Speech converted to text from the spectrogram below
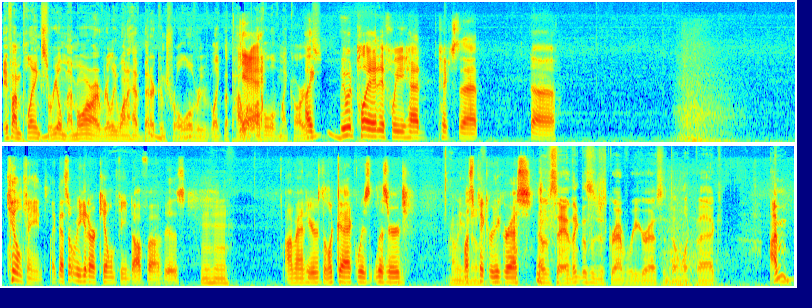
if I'm playing Surreal Memoir, I really want to have better control over like the power Yeah. level of my cards. Like we would play it if we had picked that uh Kiln Fiend. Like that's what we get our Kiln Fiend off of is mm-hmm. oh man, here's the look back wiz- lizard. I don't even Let's know. pick regress. I was saying, I think this is just grab regress and don't look back. I'm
